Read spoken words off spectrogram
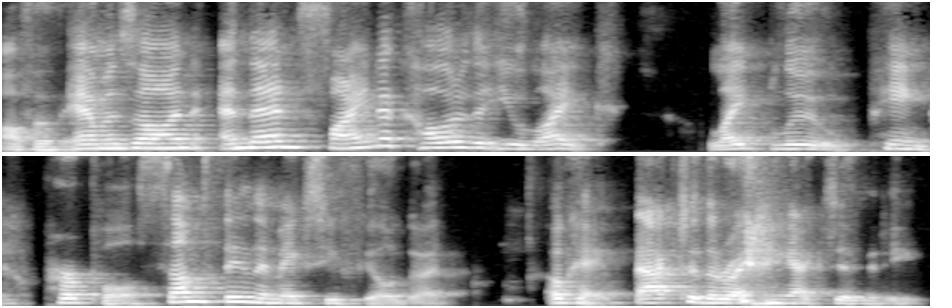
off of Amazon, and then find a color that you like light blue, pink, purple, something that makes you feel good. Okay, back to the writing activity.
